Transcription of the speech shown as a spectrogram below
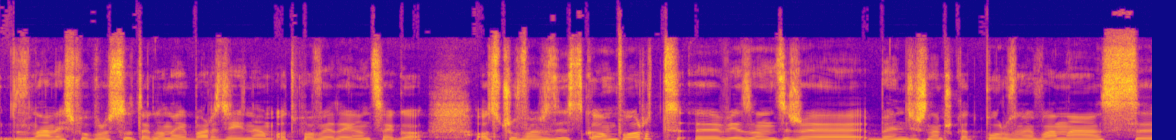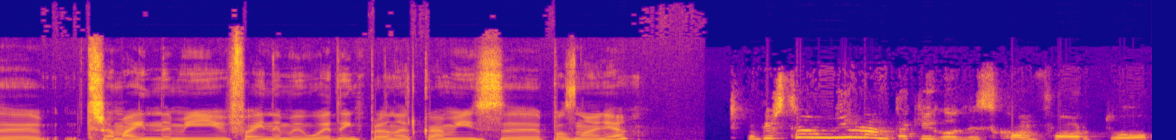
znaleźć po prostu tego najbardziej nam odpowiadającego. Odczuwasz dyskomfort, y, wiedząc, że będziesz na przykład porównywana z y, trzema innymi fajnymi wedding planerkami z Poznania? Wiesz co, nie mam takiego dyskomfortu.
